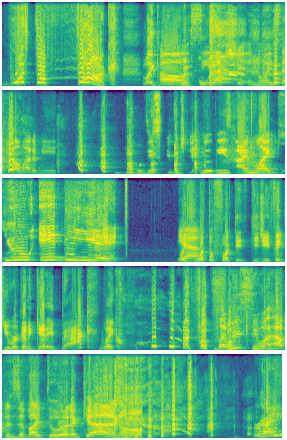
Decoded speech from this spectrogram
What the fuck? Like Oh, when see, that shit annoys the hell out of me. People do stupid shit movies. I'm like, you idiot. like yeah. what the fuck did did you think you were gonna get it back? Like what the Let fuck? me see what happens if I do it again. Uh-huh. right?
